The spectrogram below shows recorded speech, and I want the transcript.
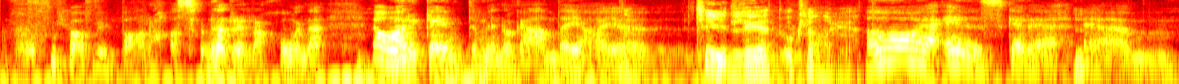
jag vill bara ha sådana relationer. Jag orkar inte med några andra. Jag, har ju, Tydlighet och klarhet. Åh, jag älskar det. Ehm,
